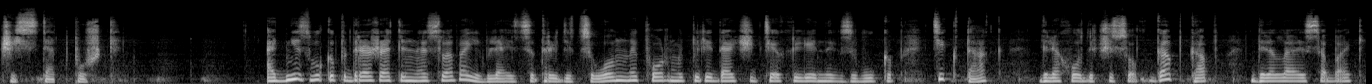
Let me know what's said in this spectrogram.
Чистят пушки. Одни звукоподражательные слова являются традиционной формой передачи тех или иных звуков. Тик-так для хода часов, гап-гап для лая собаки,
